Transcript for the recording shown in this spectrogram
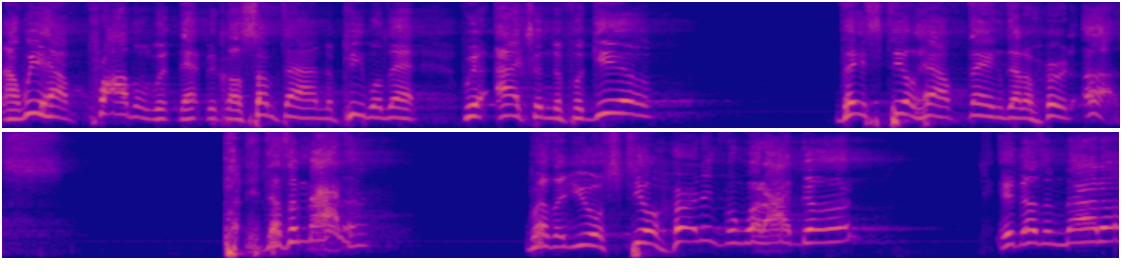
Now we have problems with that because sometimes the people that we're asking to forgive, they still have things that have hurt us. But it doesn't matter whether you're still hurting from what I've done. It doesn't matter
